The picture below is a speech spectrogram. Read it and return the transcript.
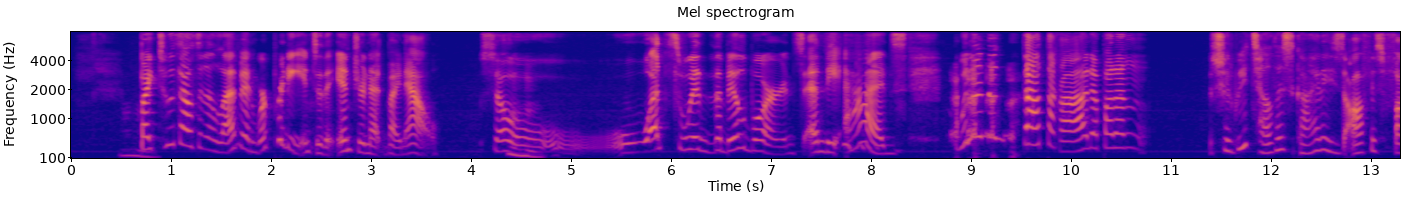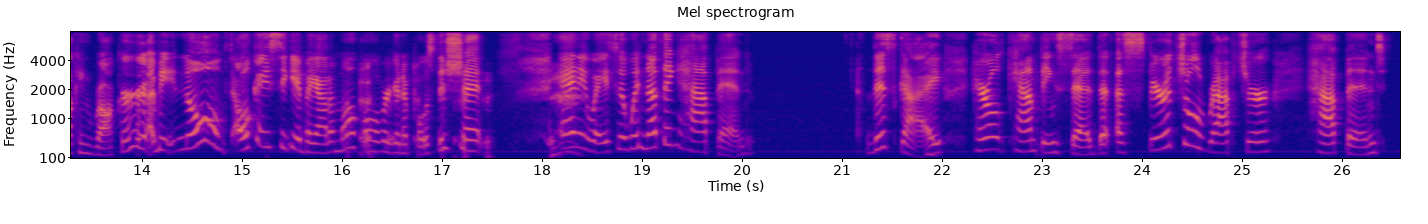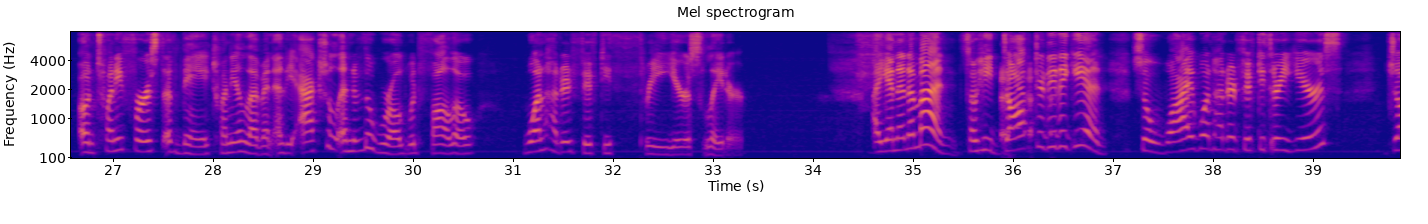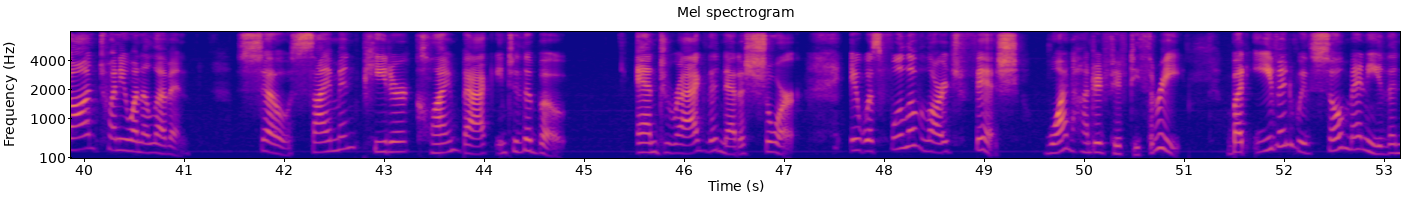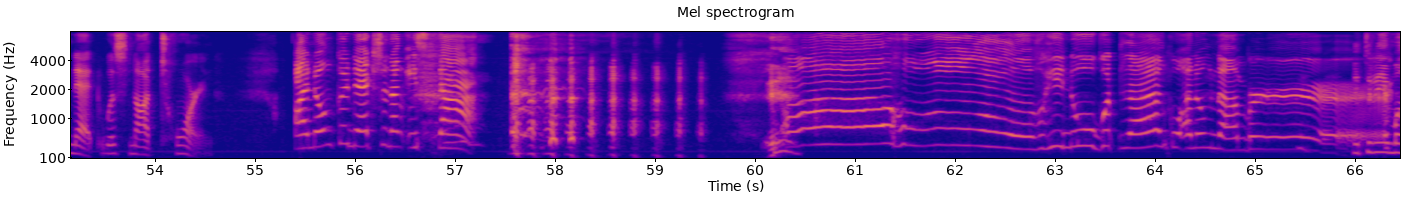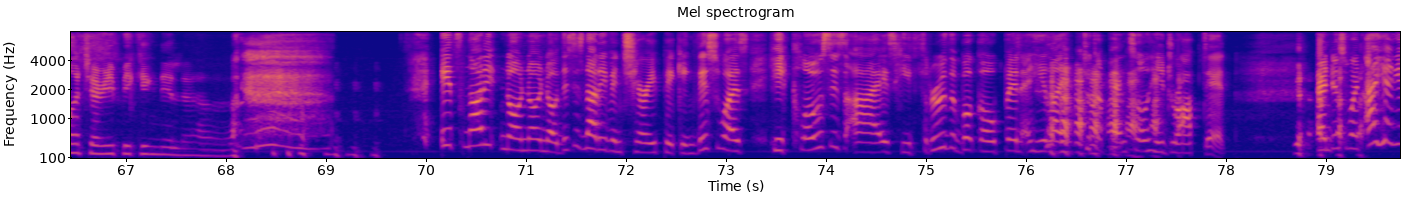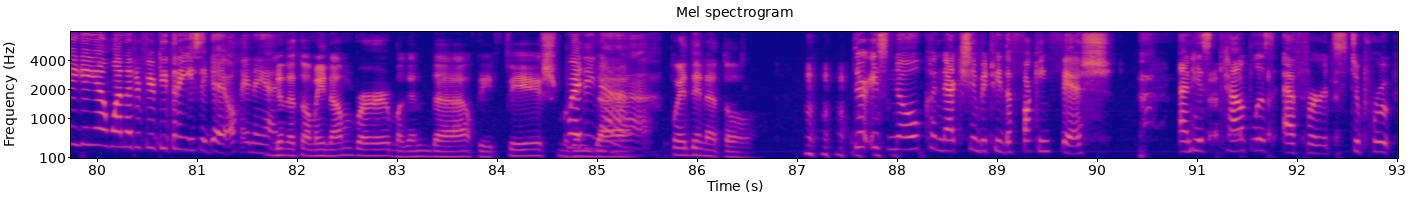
Mhm. By 2011, we're pretty into the internet by now. So what's with the billboards and the ads? Wala nagtataka na parang should we tell this guy that he's off his fucking rocker? I mean, no. Okay, sige, bayaran mo ako. We're gonna post this shit. Anyway, so when nothing happened, this guy, mm. Harold Camping, said that a spiritual rapture happened on 21st of May 2011 and the actual end of the world would follow 153 years later. Ayan na naman. So he doctored it again. So why 153 years? John 21:11. So Simon Peter climbed back into the boat and dragged the net ashore. It was full of large fish, 153. But even with so many, the net was not torn. Anong connection ng isda? oh, hinugot lang kung anong number. Ito na yung mga cherry picking nila. It's not e- no no no. This is not even cherry picking. This was he closed his eyes, he threw the book open, and he like took a pencil and he dropped it. And just went, ah, yan, yan, yan, yan, 153. Sige, okay na yan. Ganda to. May number, maganda. Okay, fish, Pwede maganda. na. Pwede na to. There is no connection between the fucking fish and his countless efforts to prove.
